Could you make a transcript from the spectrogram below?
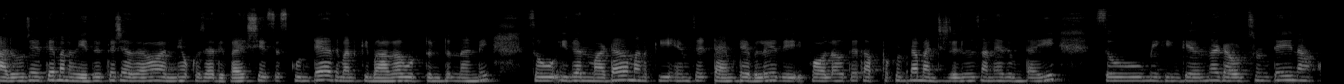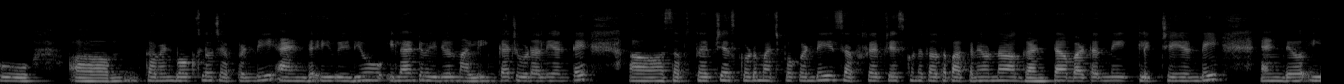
ఆ రోజైతే మనం ఏదైతే చదివామో అన్నీ ఒకసారి రివైజ్ చేసేసుకుంటే అది మనకి బాగా గుర్తుంటుందండి. సో ఇదనమాట మనకి ఎంసెట్ టైం టేబుల్ ఇది ఫాలో అవుతే తప్పకుండా మంచి రిజల్ట్స్ అనేది ఉంటాయి. సో మీకు ఇంకేమైనా డౌట్స్ ఉంటే నాకు కమెంట్ బాక్స్లో చెప్పండి. అండ్ ఈ వీడియో ఇలాంటి వీడియోలు మళ్ళీ ఇంకా చూడాలి అంటే సబ్స్క్రైబ్ చేసుకోవడం మర్చిపోకండి. సబ్స్క్రైబ్ చేసుకున్న తర్వాత పక్కనే ఉన్న గంట బటన్ని క్లిక్ చేయండి. అండ్ ఈ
